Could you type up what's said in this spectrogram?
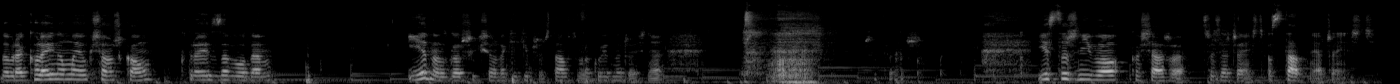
Dobra, kolejną moją książką, która jest zawodem i jedną z gorszych książek, jakie przeczytałam w tym roku jednocześnie. Przepraszam. Jest to Żniwo Kosiarze, trzecia część, ostatnia część.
